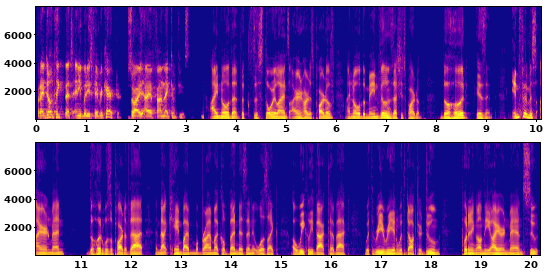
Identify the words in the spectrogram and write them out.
but i don't think that's anybody's favorite character so i i found that confusing I know that the the storylines Ironheart is part of. I know the main villains that she's part of. The Hood isn't. Infamous Iron Man, the Hood was a part of that, and that came by Brian Michael Bendis, and it was like a weekly back to back with Riri and with Doctor Doom putting on the Iron Man suit.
